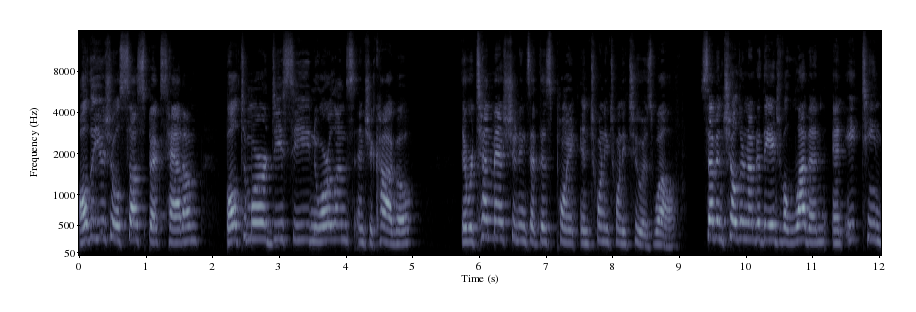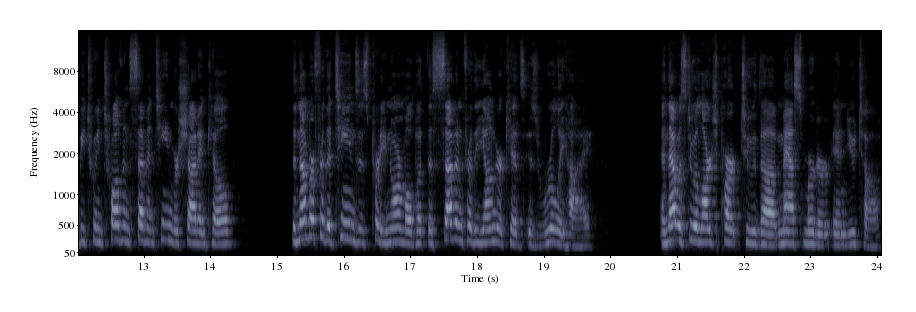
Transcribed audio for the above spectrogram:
All the usual suspects had them Baltimore, D.C., New Orleans, and Chicago. There were 10 mass shootings at this point in 2022 as well. Seven children under the age of 11 and 18 between 12 and 17 were shot and killed. The number for the teens is pretty normal, but the seven for the younger kids is really high. And that was due in large part to the mass murder in Utah.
